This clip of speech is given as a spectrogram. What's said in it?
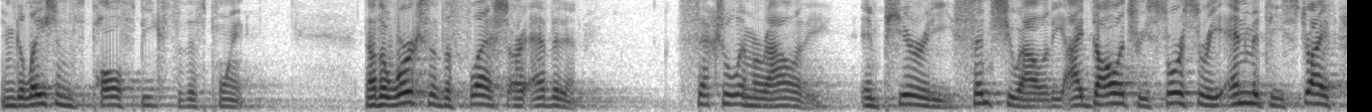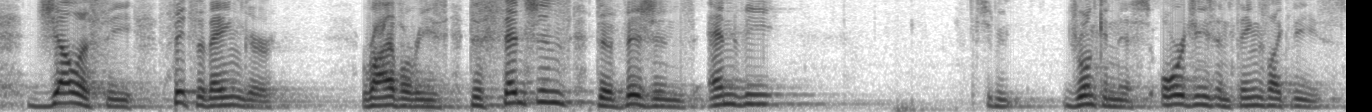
In Galatians, Paul speaks to this point. Now, the works of the flesh are evident sexual immorality, impurity, sensuality, idolatry, sorcery, enmity, strife, jealousy, fits of anger, rivalries, dissensions, divisions, envy, excuse me, drunkenness, orgies, and things like these.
